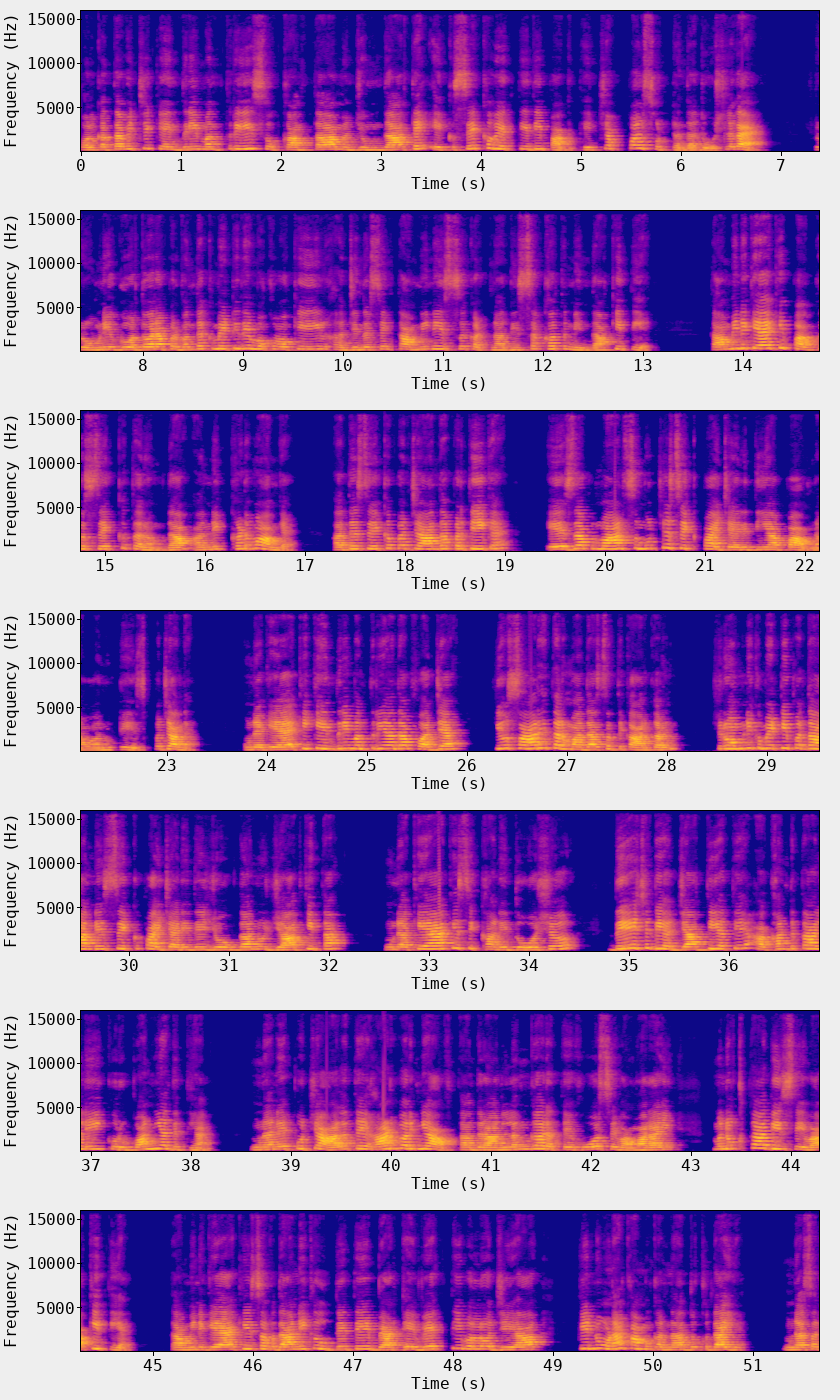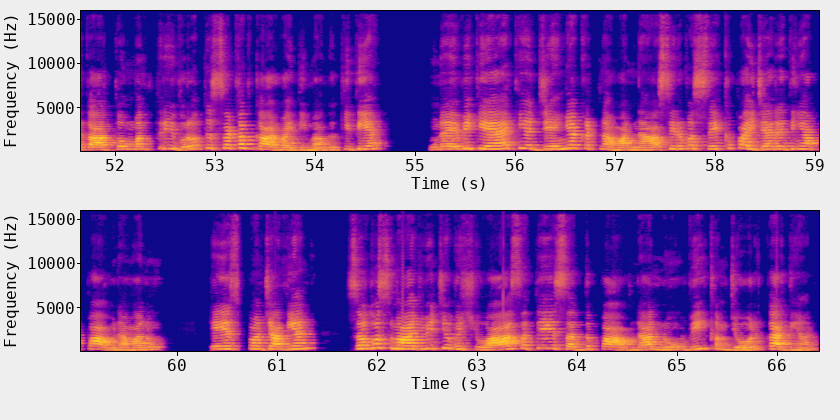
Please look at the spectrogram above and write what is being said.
ਕੋਲਕਾਤਾ ਵਿੱਚ ਕੇਂਦਰੀ ਮੰਤਰੀ ਸੁਕਾਂਤਾ ਮਜੂਮਦਾਰ ਤੇ ਇੱਕ ਸਿੱਖ ਵਿਅਕਤੀ ਦੀ ਪੱਗ ਤੇ ਚੱਪਲ ਸੁੱਟਣ ਦਾ ਦੋਸ਼ ਲਗਾਇਆ। ਸ਼੍ਰੋਮਣੀ ਗੁਰਦੁਆਰਾ ਪ੍ਰਬੰਧਕ ਕਮੇਟੀ ਦੇ ਮੁੱਖ ਵਕੀਲ ਹਰਜਿੰਦਰ ਸਿੰਘ ਧਾਮੀ ਨੇ ਇਸ ਘਟਨਾ ਦੀ ਸਖਤ ਨਿੰਦਾ ਕੀਤੀ ਹੈ। ਧਾਮੀ ਨੇ ਕਿਹਾ ਕਿ ਪੱਗ ਸਿੱਖ ਧਰਮ ਦਾ ਅਨਿੱਖੜ ਵਾਂਗ ਹੈ ਅਤੇ ਸਿੱਖ ਪਛਾਣ ਦਾ ਪ੍ਰਤੀਕ ਹੈ। ਇਸ ਦਾ ਅਪਮਾਨ ਸਮੁੱਚੇ ਸਿੱਖ ਭਾਈਚਾਰੇ ਦੀਆਂ ਭਾਵਨਾਵਾਂ ਨੂੰ ਠੇਸ ਪਹੁੰਚਾਉਂਦਾ ਹੈ। ਉਹਨੇ ਕਿਹਾ ਕਿ ਕੇਂਦਰੀ ਮੰਤਰੀਆਂ ਦਾ ਫਰਜ਼ ਹੈ ਕਿ ਉਹ ਸਾਰੇ ਧਰਮਾਂ ਦਾ ਸਤਿਕਾਰ ਕਰਨ ਸ਼੍ਰੋਮਣੀ ਕਮੇਟੀ ਪ੍ਰਧਾਨ ਨੇ ਸਿੱਖ ਭਾਈਚਾਰੇ ਦੇ ਯੋਗਦਾਨ ਨੂੰ ਯਾਦ ਕੀਤਾ। ਉਹਨਾਂ ਕਿਹਾ ਕਿ ਸਿੱਖਾਂ ਨੇ ਦੋਸ਼, ਦੇਸ਼ ਦੀ ਆਜ਼ਾਦੀ ਅਤੇ ਅਖੰਡਤਾ ਲਈ ਕੁਰਬਾਨੀਆਂ ਦਿੱਤੀਆਂ ਉਹਨਾਂ ਨੇ ਭੁਚਾਲ ਅਤੇ ਹੜ੍ਹ ਵਰਗੀਆਂ ਆਫਤਾਂ ਦੌਰਾਨ ਲੰਗਰ ਅਤੇ ਹੋਰ ਸੇਵਾਵਾਂ ਰਾਹੀਂ ਮਨੁੱਖਤਾ ਦੀ ਸੇਵਾ ਕੀਤੀ ਹੈ। ਧਾਮੀ ਨੇ ਕਿਹਾ ਕਿ ਸੰਵਿਧਾਨਿਕ ਅਹੁਦੇ ਤੇ ਬੈਠੇ ਵਿਅਕਤੀ ਵੱਲੋਂ ਜਿਹਾ ਘਿਨਾਉਣਾ ਕੰਮ ਕਰਨਾ ਦੁਖਦਾਈ ਹੈ। ਉਹਨਾਂ ਸਰਕਾਰ ਤੋਂ ਮੰਤਰੀ ਵਿਰੁੱਧ ਸਖਤ ਕਾਰਵਾਈ ਦੀ ਮੰਗ ਕੀਤੀ ਹੈ। ਉਹਨਾਂ ਇਹ ਵੀ ਕਿਹਾ ਹੈ ਕਿ ਅਜਿਹੀਆਂ ਘਟਨਾਵਾਂ ਨਾ ਸਿਰਫ ਸਿੱਖ ਭਾਈਚਾਰੇ ਦੀਆਂ ਭਾਵਨਾਵਾਂ ਨੂੰ ਠੇਸ ਪਹੁੰਚਾਉਂਦੀਆਂ ਹਨ, ਸਗੋਂ ਸਮਾਜ ਵਿੱਚ ਵਿਸ਼ਵਾਸ ਅਤੇ ਸਦਭਾਵਨਾ ਨੂੰ ਵੀ ਕਮਜ਼ੋਰ ਕਰਦੀਆਂ ਹਨ।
